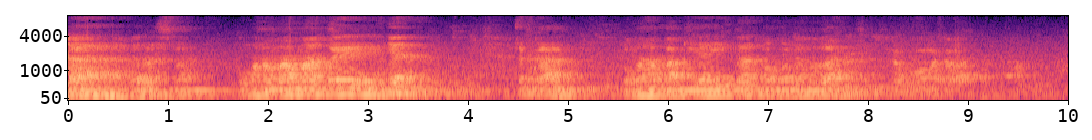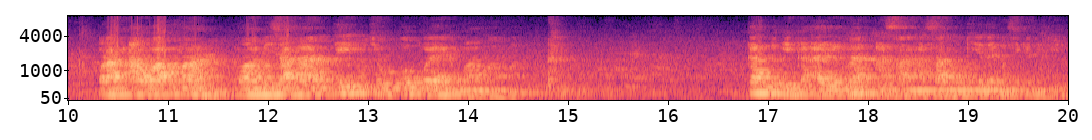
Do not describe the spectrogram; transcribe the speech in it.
Nah, terus pak, kumaha mama we, ya, cekak, kumaha pak kiai nah, pokoknya malah. Orang awam mah, mau bisa nanti cukup we kumaha mama kan dugi ke ayeuna asal-asal mungkin masih kena gitu.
